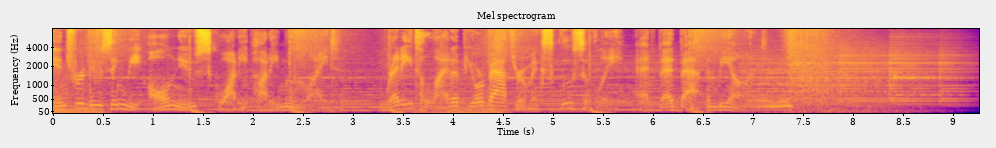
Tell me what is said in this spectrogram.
Introducing the all-new Squatty Potty Moonlight. Ready to light up your bathroom exclusively at Bed Bath & Beyond.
